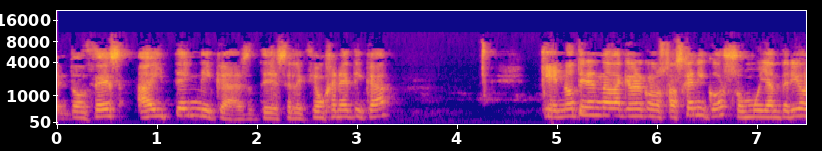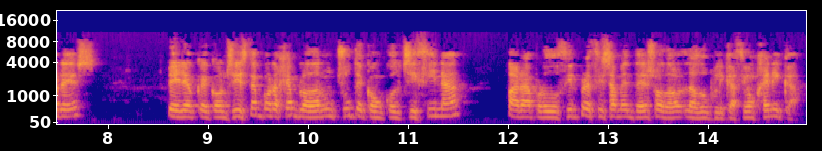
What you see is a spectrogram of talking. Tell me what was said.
Entonces, hay técnicas de selección genética que no tienen nada que ver con los transgénicos, son muy anteriores, pero que consisten, por ejemplo, dar un chute con colchicina para producir precisamente eso, la duplicación génica.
